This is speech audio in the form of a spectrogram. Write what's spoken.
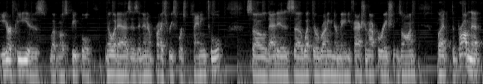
ERP is what most people know it as, is an enterprise resource planning tool. So that is uh, what they're running their manufacturing operations on. But the problem that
